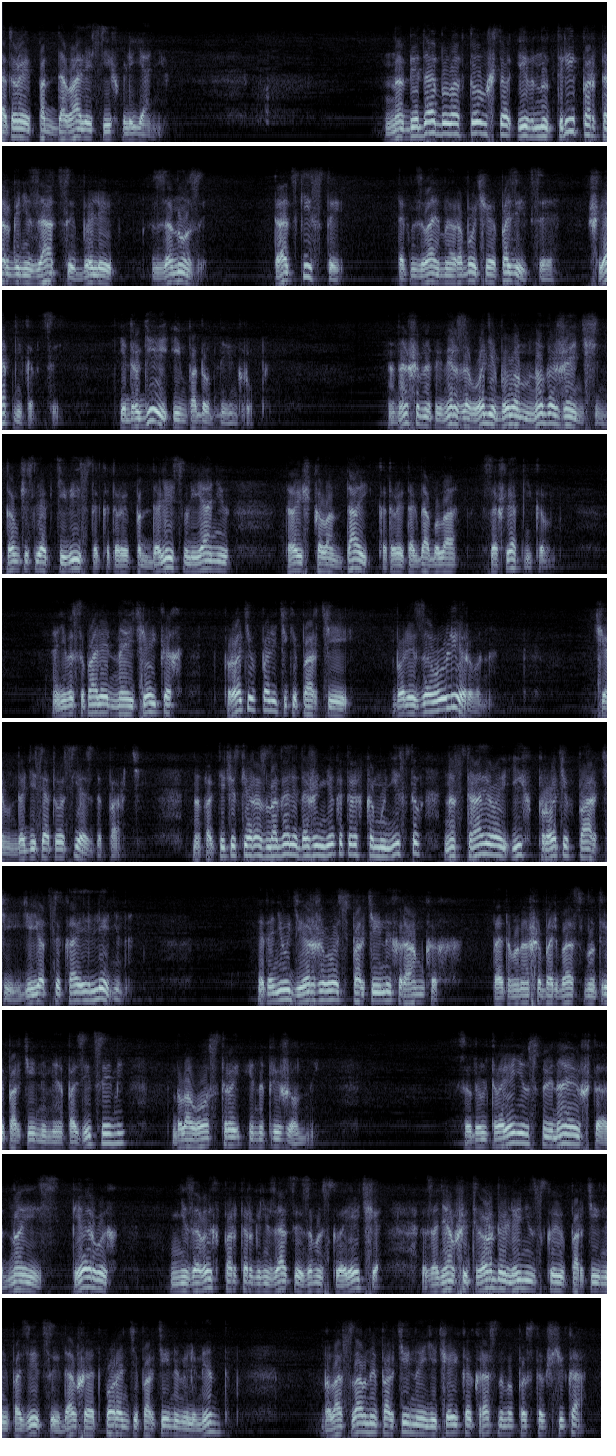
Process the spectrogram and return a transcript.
которые поддавались их влиянию. Но беда была в том, что и внутри парторганизации были занозы, троцкисты, так называемая рабочая оппозиция, шляпниковцы и другие им подобные группы. На нашем, например, заводе было много женщин, в том числе активисток, которые поддались влиянию товарищ Калантай, которая тогда была со Шляпниковым. Они выступали на ячейках против политики партии более заулированно, чем до 10-го съезда партии, но фактически разлагали даже некоторых коммунистов, настраивая их против партии, ее ЦК и Ленина. Это не удерживалось в партийных рамках, поэтому наша борьба с внутрипартийными оппозициями была острой и напряженной. С удовлетворением вспоминаю, что одной из первых низовых парторганизаций Замоскворечья, занявшей твердую ленинскую партийную позицию и давшей отпор антипартийным элементам, была славная партийная ячейка красного поставщика –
